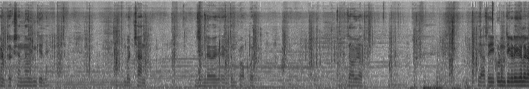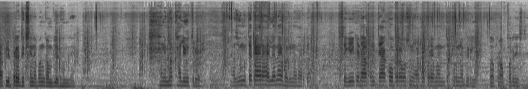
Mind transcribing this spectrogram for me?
कंस्ट्रक्शन नवीन केले बट छान झेंडा वगैरे एकदम प्रॉपर जाऊया हे असं इकडून तिकडे गेलं का आपली प्रदक्षिणा पण कंप्लीट होऊन जाईल. आणि मग खाली उतरूया. अजून तर काय राहिलं नाही बघण्यासारखं. सगळीकडे आपण त्या कोपऱ्यापासून ह्या कोपऱ्यापर्यंत पूर्ण फिरलो. प्रॉपर दिसते.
